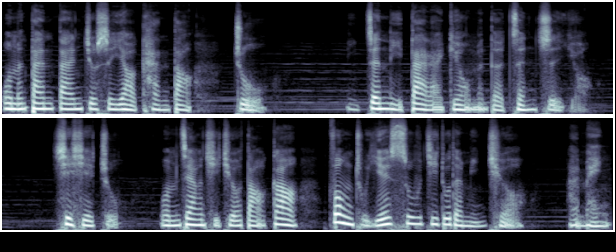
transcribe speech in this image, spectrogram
我们单单就是要看到主，你真理带来给我们的真自由。谢谢主，我们这样祈求祷告，奉主耶稣基督的名求，阿门。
